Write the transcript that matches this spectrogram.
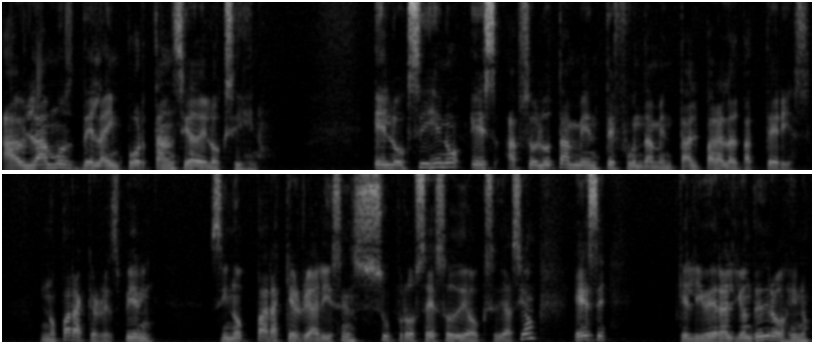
hablamos de la importancia del oxígeno. El oxígeno es absolutamente fundamental para las bacterias, no para que respiren, sino para que realicen su proceso de oxidación, ese que libera el ion de hidrógeno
